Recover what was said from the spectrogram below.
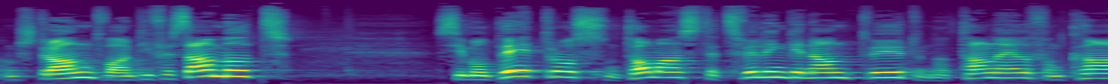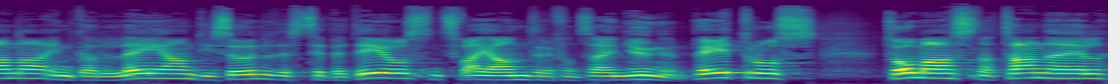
am Strand waren die versammelt, Simon Petrus und Thomas, der Zwilling genannt wird, und Nathanael von Kana in Galiläa und die Söhne des Zebedäus und zwei andere von seinen Jüngern. Petrus, Thomas, Nathanael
